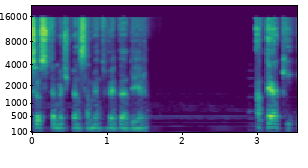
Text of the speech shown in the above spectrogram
do seu sistema de pensamento verdadeiro até aqui.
